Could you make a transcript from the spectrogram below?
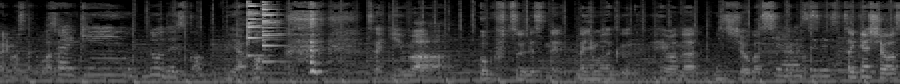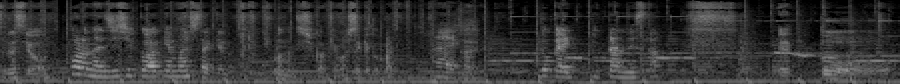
ありますか？話題。最近どうですか？やば 最近はごく普通ですね。何もなく平和な日常が進んでます。幸せです。最近は幸せですよ。コロナ自粛明けましたけど。コロナ自粛明けましたけど。ははい。いどっか行ったんですか？えっと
